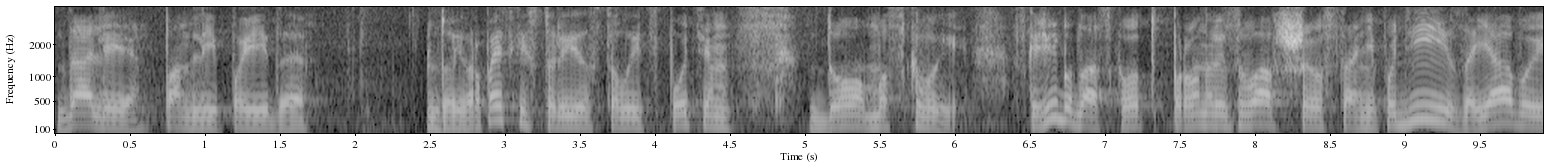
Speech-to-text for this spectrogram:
Далі пан Лі поїде до європейських столиць, потім до Москви. Скажіть, будь ласка, от проаналізувавши останні події, заяви,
